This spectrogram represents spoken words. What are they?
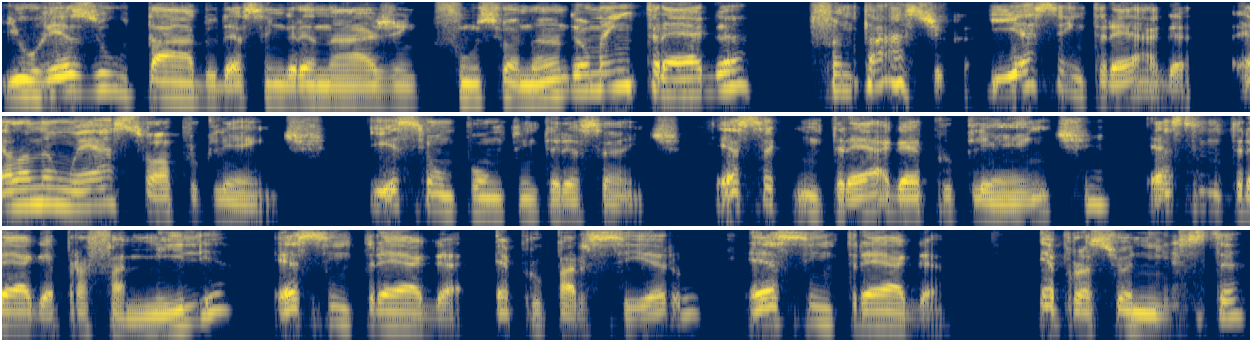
E o resultado dessa engrenagem funcionando é uma entrega fantástica. E essa entrega, ela não é só para o cliente. Esse é um ponto interessante. Essa entrega é para o cliente, essa entrega é para a família, essa entrega é para o parceiro, essa entrega é para o acionista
